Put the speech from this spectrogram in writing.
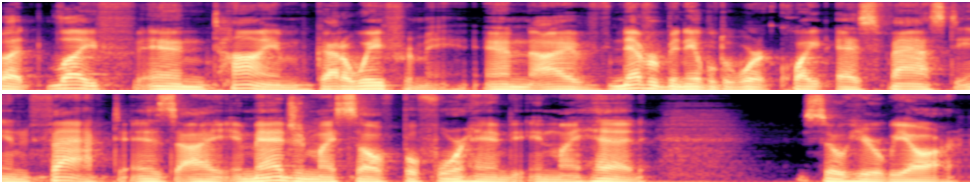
But life and time got away from me, and I've never been able to work quite as fast in fact as I imagined myself beforehand in my head. So here we are.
